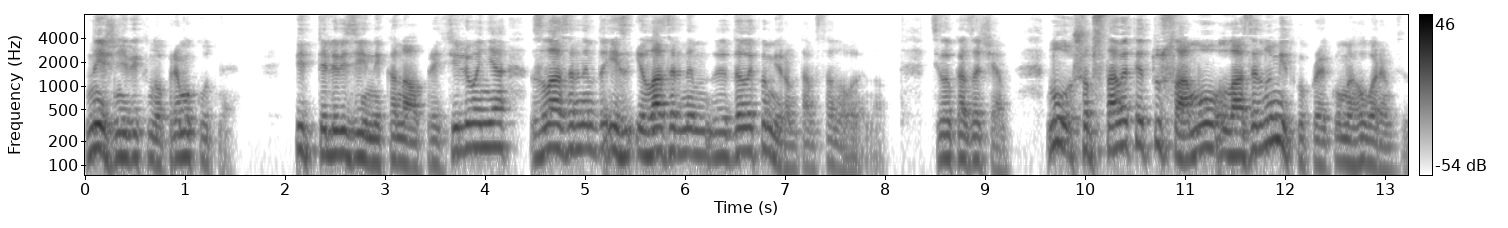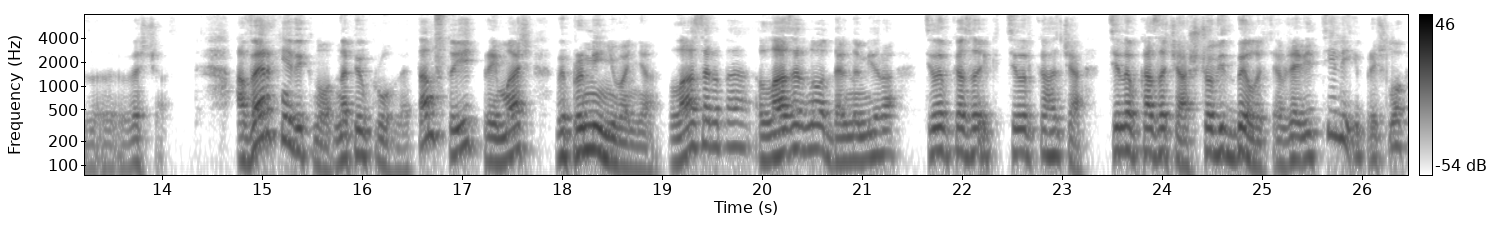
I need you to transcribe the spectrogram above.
Нижнє вікно прямокутне. Під телевізійний канал прицілювання з лазерним і, і лазерним далекоміром там встановлено цілоказачем. Ну, щоб ставити ту саму лазерну мітку, про яку ми говоримо весь час. А верхнє вікно напівкругле, там стоїть приймач випромінювання лазерна, лазерного дальноміра цілевказа- цілевказача, цілевказача, що відбилося вже від цілі і прийшло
